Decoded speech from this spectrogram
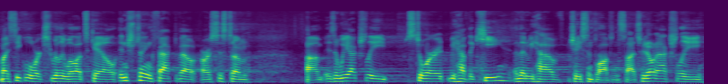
MySQL works really well at scale. Interesting fact about our system um, is that we actually store it, we have the key, and then we have JSON blobs inside. So we don't actually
